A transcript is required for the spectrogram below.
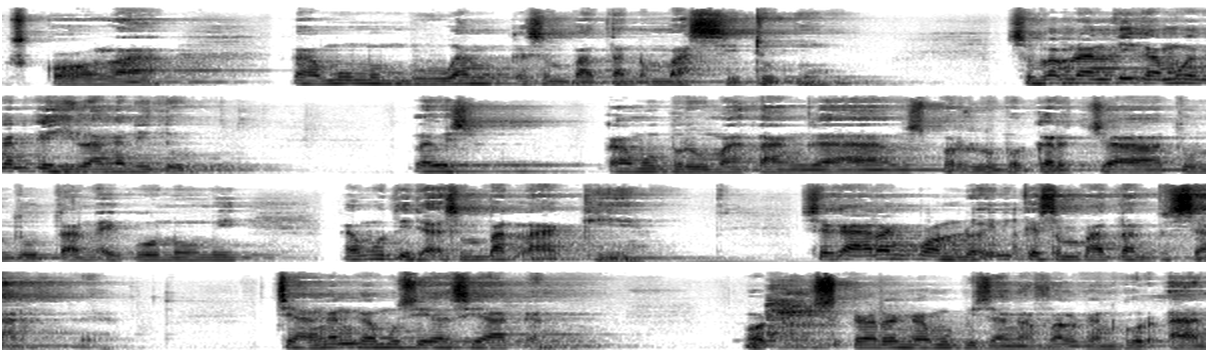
sekolah, kamu membuang kesempatan emas hidupmu. Sebab nanti kamu akan kehilangan itu. Lewis kamu berumah tangga, harus perlu bekerja, tuntutan ekonomi, kamu tidak sempat lagi. Sekarang pondok ini kesempatan besar. Jangan kamu sia-siakan. Oh, sekarang kamu bisa ngafalkan Quran,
